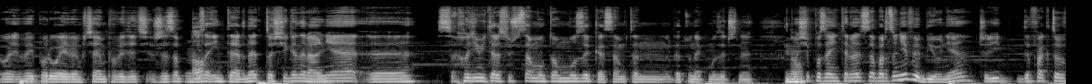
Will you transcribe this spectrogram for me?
Wa- Vaporwave'em chciałem powiedzieć, że za, No. poza internet to się generalnie... Y, s- chodzi mi teraz już samą tą muzykę, sam ten gatunek muzyczny. No. On się poza internet za bardzo nie wybił, nie? Czyli de facto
